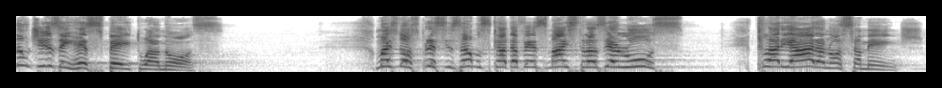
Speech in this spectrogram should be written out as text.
não dizem respeito a nós. Mas nós precisamos cada vez mais trazer luz, clarear a nossa mente.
